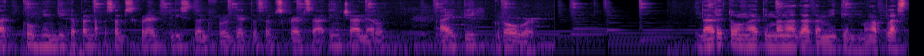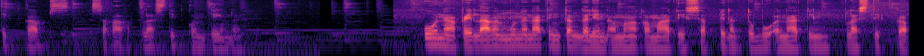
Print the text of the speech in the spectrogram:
at kung hindi ka pa nakasubscribe, please don't forget to subscribe sa ating channel, IT Grower. Narito ang ating mga gagamitin, mga plastic cups, saka plastic container. Una, kailangan muna nating tanggalin ang mga kamatis sa pinagtubuan nating plastic cup.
